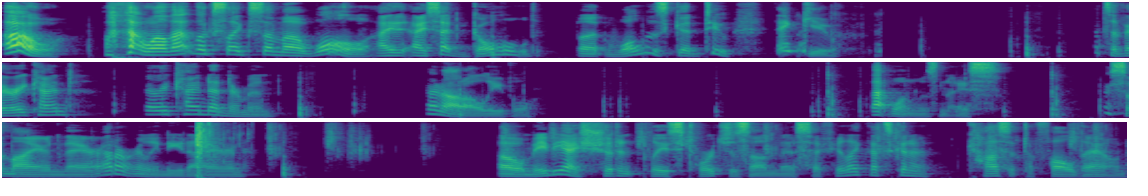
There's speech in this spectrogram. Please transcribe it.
Oh! well, that looks like some uh, wool. I, I said gold, but wool is good too. Thank you. That's a very kind, very kind Enderman. They're not all evil. That one was nice. There's some iron there. I don't really need iron. Oh, maybe I shouldn't place torches on this. I feel like that's going to cause it to fall down.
